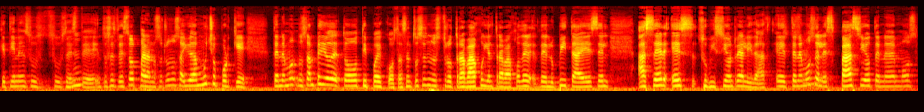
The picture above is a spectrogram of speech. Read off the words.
que tienen sus, sus este, entonces eso para nosotros nos ayuda mucho porque tenemos, nos han pedido de todo tipo de cosas. Entonces, nuestro trabajo y el trabajo de, de Lupita es el hacer es su visión realidad. Eh, tenemos el espacio, tenemos,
